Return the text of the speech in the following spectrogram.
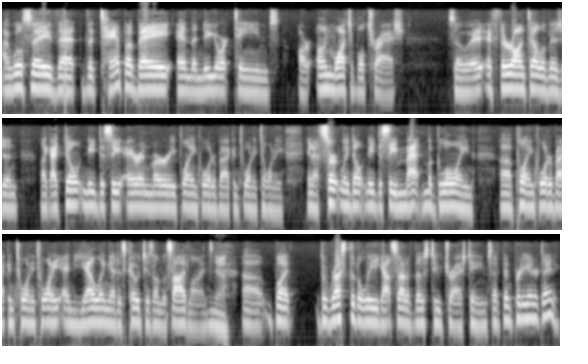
I will say that the Tampa Bay and the New York teams are unwatchable trash. So if they're on television, like I don't need to see Aaron Murray playing quarterback in 2020, and I certainly don't need to see Matt McGloin uh, playing quarterback in 2020 and yelling at his coaches on the sidelines. Yeah. Uh, but the rest of the league outside of those two trash teams have been pretty entertaining.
